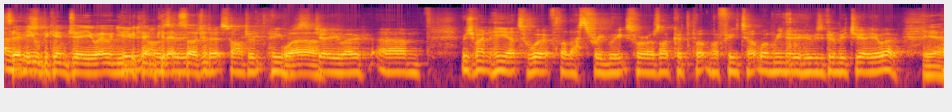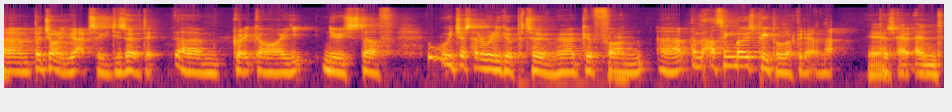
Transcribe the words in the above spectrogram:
and so he was- became JUO and you became was cadet sergeant? Cadet sergeant. He Wow. was JUO, um, which meant he had to work for the last three weeks, whereas I could put my feet up when we knew who was going to be JUO. Yeah. Um, but Johnny, you absolutely deserved it. Um, great guy, knew his stuff. We just had a really good platoon. We had good fun. Uh, I, mean, I think most people look at it on that Yeah, perspective. and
